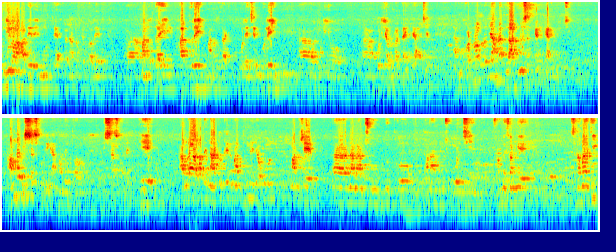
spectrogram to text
উনিও আমাদের এই মুহূর্তে একটা নাটকের দলের মানসদায়ী হাত ধরেই মানসদা বলেছেন বলেই উনিও পরিচালনার দায়িত্বে আছেন। এবং ঘটনা হলো যে আমরা ডোনেশন কেন কেন করছি আমরা বিশ্বাস করি, আমাদের দল বিশ্বাস করে যে আমরা আমাদের নাটকের মাধ্যমে যখন মানুষের নানান সুখ দুঃখ, নানান কিছু বলছি। সঙ্গে সঙ্গে সামাজিক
